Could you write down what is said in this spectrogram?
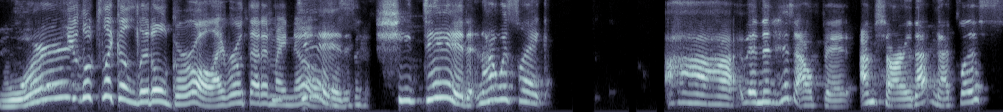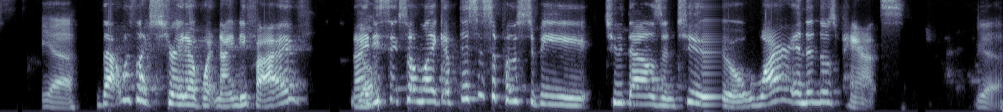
wore. She looked like a little girl. I wrote that in my notes. Did. She did. And I was like, ah, and then his outfit. I'm sorry, that necklace, Yeah, that was like straight up what 95, 96. So I'm like, if this is supposed to be 2002, why are and then those pants? yeah.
